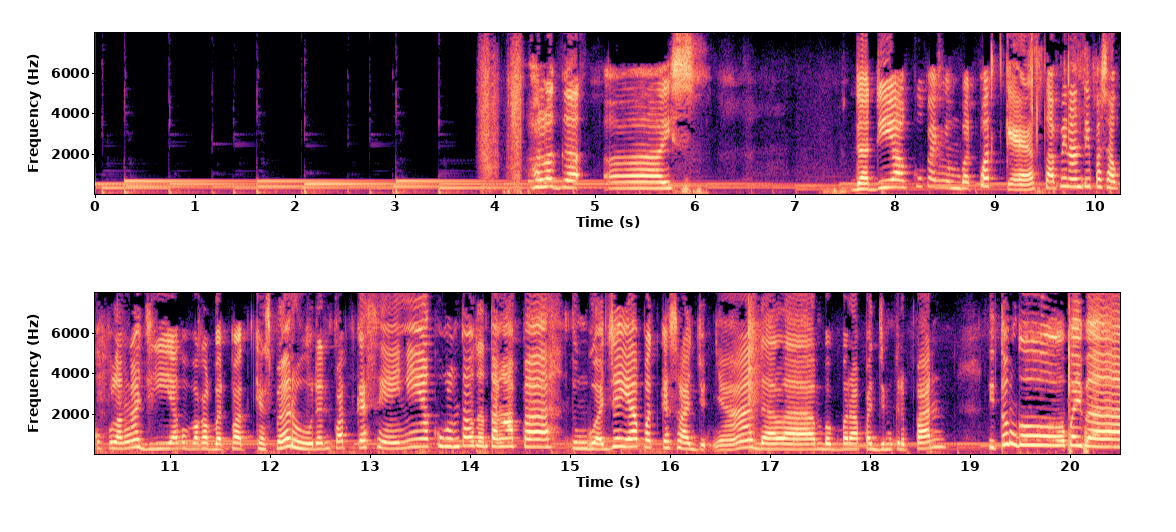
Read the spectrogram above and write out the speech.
Halo guys. Jadi aku pengen buat podcast Tapi nanti pas aku pulang ngaji Aku bakal buat podcast baru. Dan podcastnya ini aku belum tahu tentang apa. Tunggu aja ya podcast selanjutnya Dalam beberapa jam ke depan. Ditunggu. Bye bye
